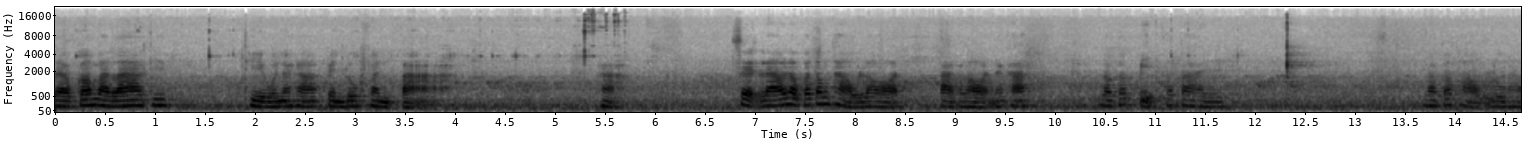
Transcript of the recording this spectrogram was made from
แล้วก็มาลากที่ทิวนะคะ เป็นรูปฟันป่าค่ะ เสร็จแล้วเราก็ต้องเผาหลอดปากหลอดนะคะ แล้วก็ปิดเข้าไป แล้วก็เผารูเรา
